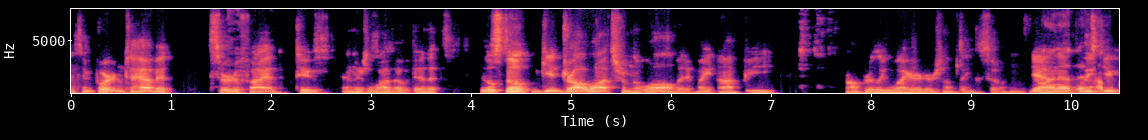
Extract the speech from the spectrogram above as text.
it's important to have it certified too. And there's a lot out there that's it'll still get draw watts from the wall, but it might not be properly wired or something. So mm-hmm. yeah, Well, I know at least you,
